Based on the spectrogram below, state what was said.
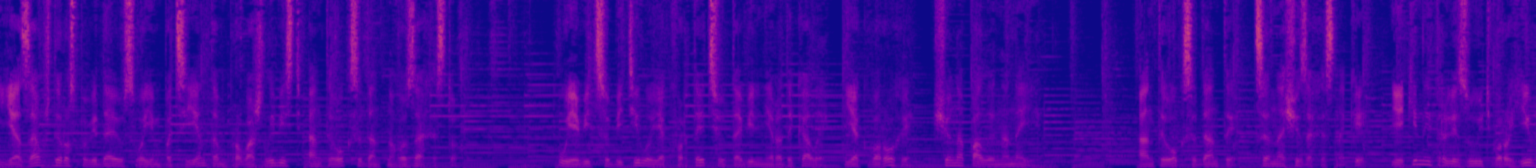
Я завжди розповідаю своїм пацієнтам про важливість антиоксидантного захисту. Уявіть собі тіло як фортецю та вільні радикали, як вороги, що напали на неї. Антиоксиданти це наші захисники, які нейтралізують ворогів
